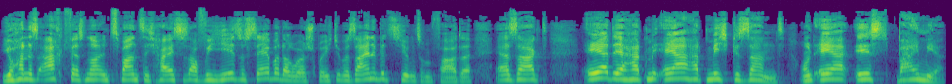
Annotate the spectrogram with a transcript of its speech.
Johannes 8, Vers 29 heißt es auch, wie Jesus selber darüber spricht, über seine Beziehung zum Vater. Er sagt, er, der hat, er hat mich gesandt und er ist bei mir.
